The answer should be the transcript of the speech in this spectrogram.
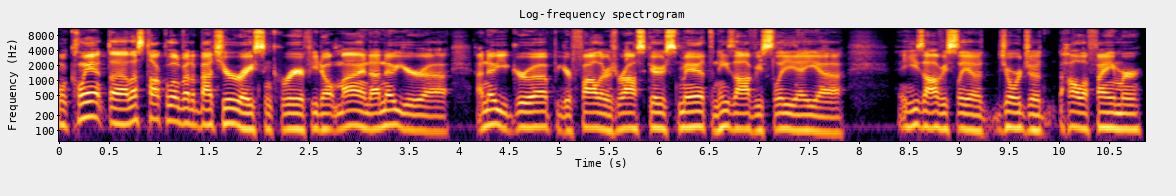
Well, Clint, uh, let's talk a little bit about your racing career, if you don't mind. I know you're, uh, I know you grew up. Your father is Roscoe Smith, and he's obviously a, uh, he's obviously a Georgia Hall of Famer,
